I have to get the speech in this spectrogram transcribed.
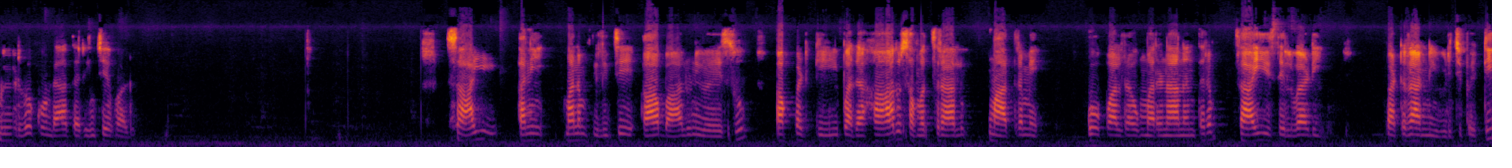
విడవకుండా ధరించేవాడు. సాయి అని మనం పిలిచే ఆ బాలుని వయస్సు అప్పటికి పదహారు సంవత్సరాలు మాత్రమే. గోపాలరావు మరణానంతరం సాయి సెల్వాడి పట్టణాన్ని విడిచిపెట్టి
